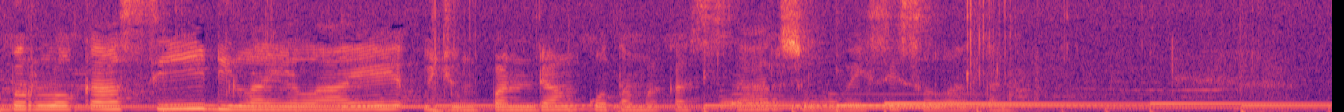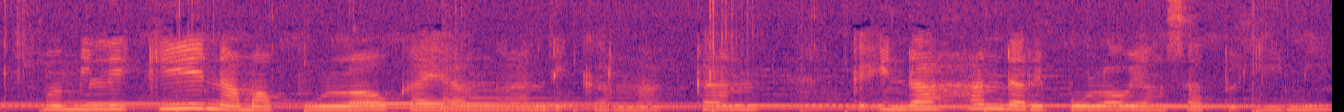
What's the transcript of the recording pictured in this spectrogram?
Berlokasi di Lae-Lae, ujung pandang Kota Makassar, Sulawesi Selatan. Memiliki nama Pulau Kayangan dikarenakan keindahan dari pulau yang satu ini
